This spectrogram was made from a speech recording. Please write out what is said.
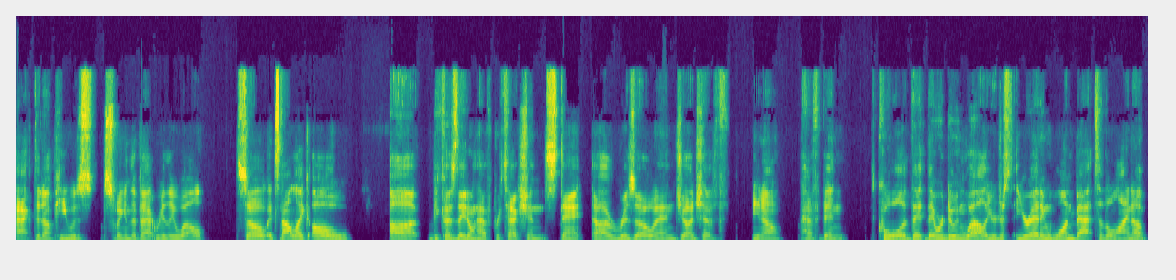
acted up. He was swinging the bat really well. So it's not like oh uh, because they don't have protection, Stan, uh, Rizzo and Judge have, you know, have been cool. They, they were doing well. You're just, you're adding one bat to the lineup,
